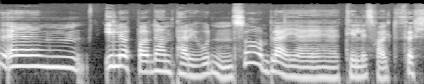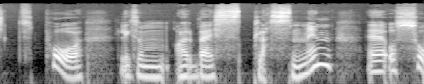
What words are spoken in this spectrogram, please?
eh, i løpet av den perioden så ble jeg tillitsvalgt først på liksom arbeidsplassen min. Eh, og så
